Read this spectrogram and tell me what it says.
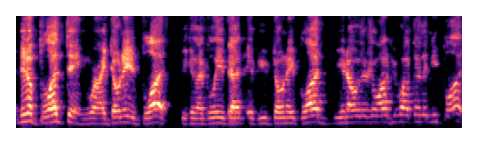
I did a blood thing where I donated blood because I believe that if you donate blood, you know, there's a lot of people out there that need blood.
